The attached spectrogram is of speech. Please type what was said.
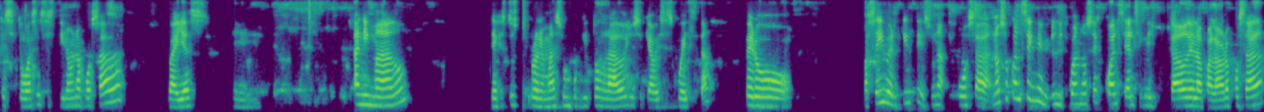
que si tú vas a asistir a una posada, vayas eh, animado, dejes tus problemas un poquito a un lado. Yo sé que a veces cuesta, pero vas a divertirte, es una posada. No sé cuál, no sé cuál sea el significado de la palabra posada,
